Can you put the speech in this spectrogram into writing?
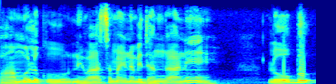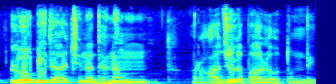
పాములకు నివాసమైన విధంగానే లోబు లోబిదాచిన ధనం రాజుల పాలవుతుంది.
